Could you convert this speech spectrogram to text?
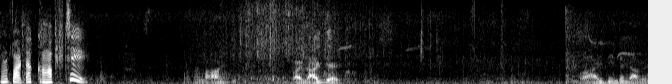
আমার পাটা কাঁপছে? পাটা লাগছে। পায়ে লাগছে? আজ দিনটা যাবে।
